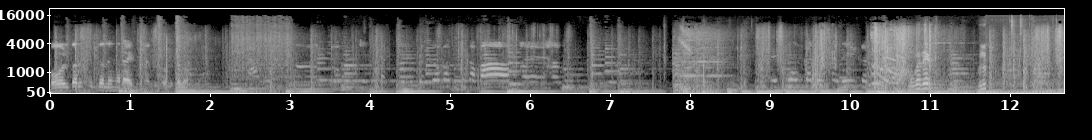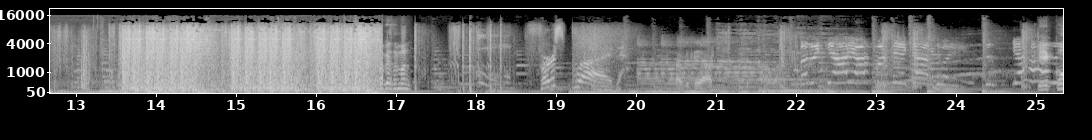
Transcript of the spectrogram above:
होल्ड कर चलेंगे राइट में होल्ड करो। मुझको देख ओके सलमान। First blood. लगते आप एक को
